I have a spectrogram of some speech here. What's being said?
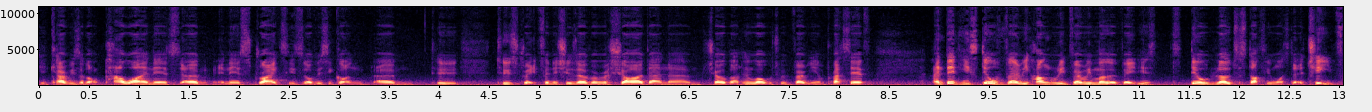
he carries a lot of power in his um, in his strikes. He's obviously gotten um, two two straight finishes over Rashad and um, Shogun Rua, which was very impressive. And then he's still very hungry, very motivated. There's still loads of stuff he wants to achieve.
